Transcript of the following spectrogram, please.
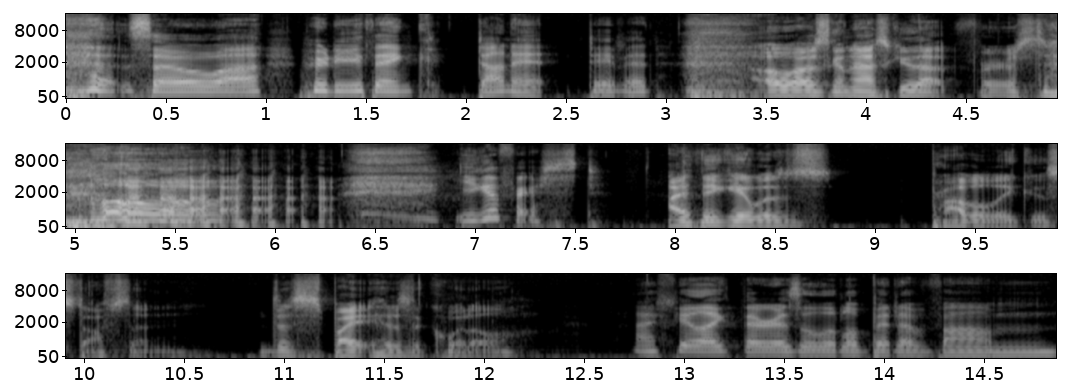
so uh, who do you think done it, David? Oh, I was going to ask you that first. Oh. you go first. I think it was probably Gustafsson, despite his acquittal. I feel like there is a little bit of um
